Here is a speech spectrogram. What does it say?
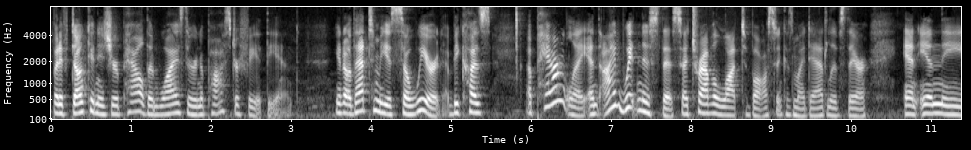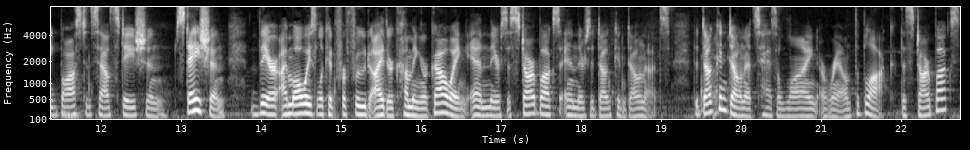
But if Dunkin' is your pal, then why is there an apostrophe at the end? You know, that to me is so weird because apparently, and I've witnessed this, I travel a lot to Boston because my dad lives there. And in the Boston South Station station, there I'm always looking for food either coming or going. And there's a Starbucks and there's a Dunkin' Donuts. The Dunkin' Donuts has a line around the block. The Starbucks,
